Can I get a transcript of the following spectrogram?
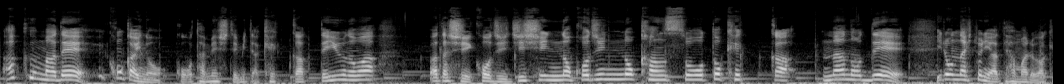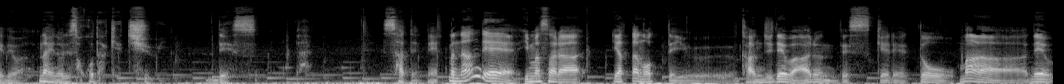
あくまで、今回の、こう、試してみた結果っていうのは、私、個人自身の個人の感想と結果なので、いろんな人に当てはまるわけではないので、そこだけ注意です。さてね、まあ、なんで今更やったのっていう感じではあるんですけれど、まあね、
